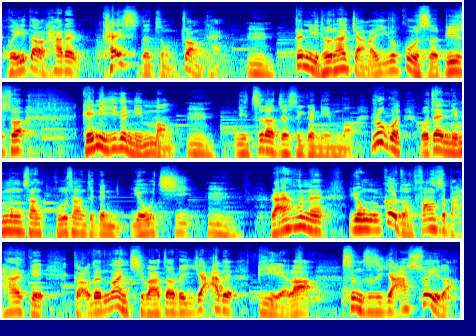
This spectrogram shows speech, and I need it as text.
回到它的开始的这种状态。嗯，这里头他讲了一个故事，比如说。给你一个柠檬，嗯，你知道这是一个柠檬。如果我在柠檬上涂上这个油漆，嗯，然后呢，用各种方式把它给搞得乱七八糟的，压的瘪了，甚至是压碎了，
